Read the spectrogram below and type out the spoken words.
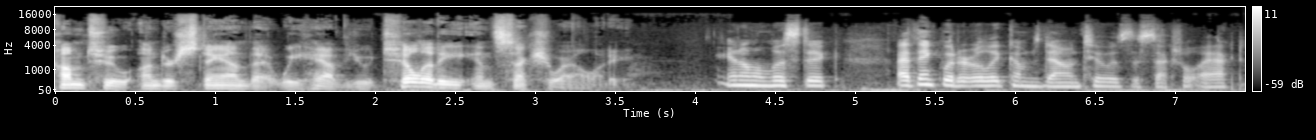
come to understand that we have utility in sexuality. Animalistic. I think what it really comes down to is the sexual act.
